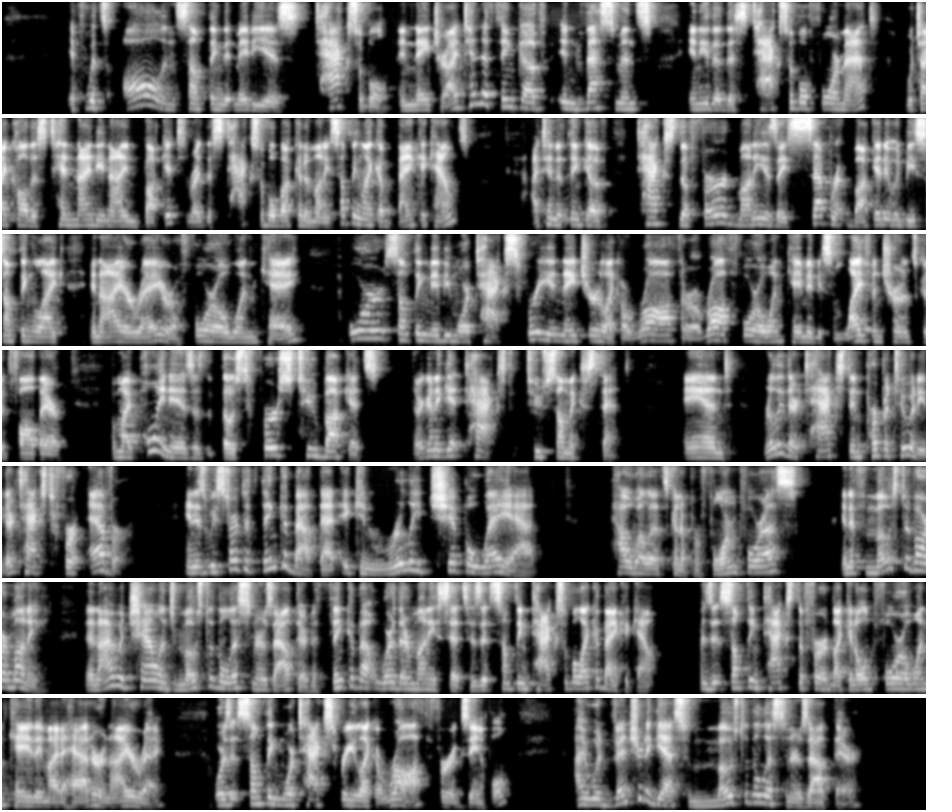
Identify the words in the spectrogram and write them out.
If it's all in something that maybe is taxable in nature, I tend to think of investments in either this taxable format which I call this 1099 bucket, right? This taxable bucket of money, something like a bank account. I tend to think of tax deferred money as a separate bucket. It would be something like an IRA or a 401k, or something maybe more tax free in nature, like a Roth or a Roth 401k. Maybe some life insurance could fall there. But my point is, is that those first two buckets, they're going to get taxed to some extent. And really, they're taxed in perpetuity, they're taxed forever. And as we start to think about that, it can really chip away at how well it's going to perform for us. And if most of our money, and I would challenge most of the listeners out there to think about where their money sits. Is it something taxable like a bank account? Is it something tax deferred like an old 401k they might have had or an IRA? Or is it something more tax free like a Roth, for example? I would venture to guess most of the listeners out there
